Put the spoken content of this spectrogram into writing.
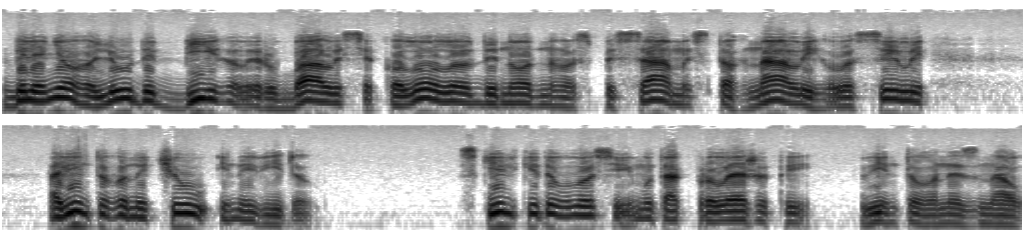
Біля нього люди бігали, рубалися, кололи один одного списами, стогнали й голосили, а він того не чув і не відав. Скільки довелося йому так пролежати, він того не знав.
